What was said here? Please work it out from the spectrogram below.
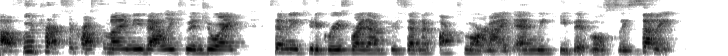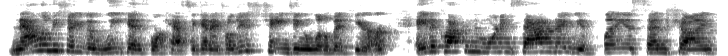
uh, food trucks across the Miami Valley to enjoy. 72 degrees right on through 7 o'clock tomorrow night, and we keep it mostly sunny. Now let me show you the weekend forecast. Again, I told you it's changing a little bit here. 8 o'clock in the morning Saturday, we have plenty of sunshine.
